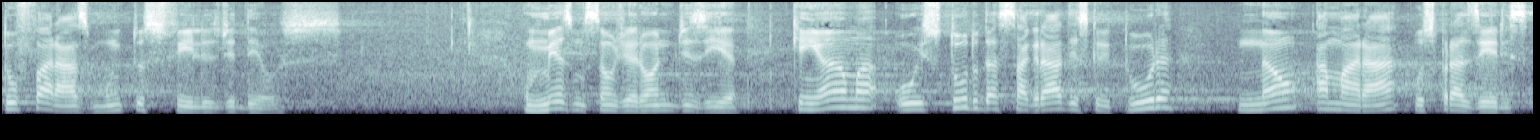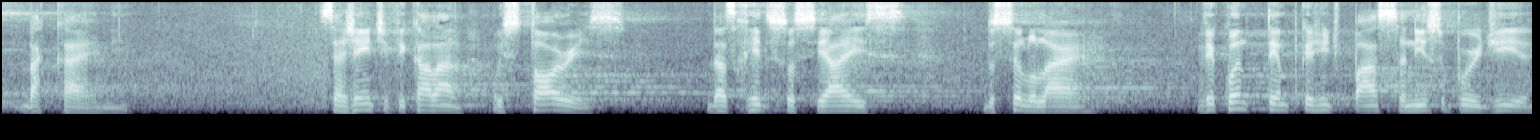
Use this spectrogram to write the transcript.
tu farás muitos filhos de Deus. O mesmo São Jerônimo dizia: quem ama o estudo da Sagrada Escritura não amará os prazeres da carne. Se a gente ficar lá no stories das redes sociais, do celular, ver quanto tempo que a gente passa nisso por dia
